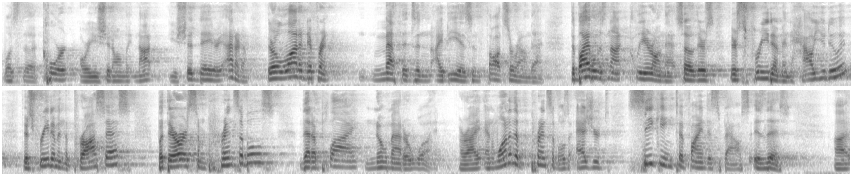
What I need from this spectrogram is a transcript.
what's the court, or you should only not, you should date, or I don't know. There are a lot of different methods and ideas and thoughts around that. The Bible is not clear on that. So there's there's freedom in how you do it. There's freedom in the process, but there are some principles that apply no matter what. All right? And one of the principles as you're seeking to find a spouse is this uh,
